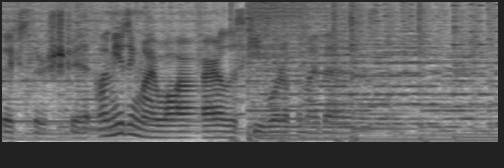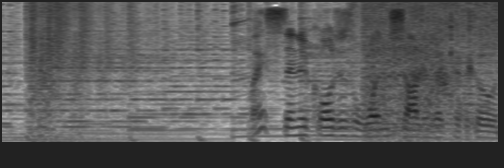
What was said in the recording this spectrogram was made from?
fix their shit. I'm using my wireless keyboard up in my bed. My Cyndaquil just one-shotted a cocoon.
